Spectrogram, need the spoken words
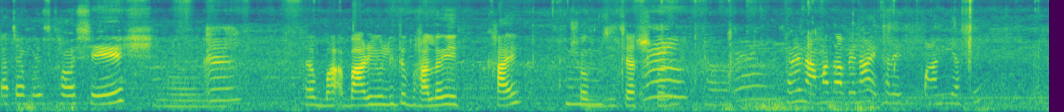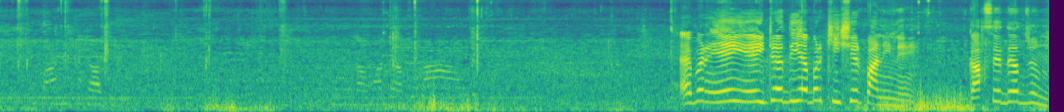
কাঁচামরিচ খাওয়া শেষ। তা বা- তো ভালোই খায় সবজি চাষ করে। এখানে নামা যাবে না এখানে পানি আছে। পানি যাবে। এবার এই এইটা দিয়ে আবার কিসের পানি নেই? গাছে দেওয়ার জন্য?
